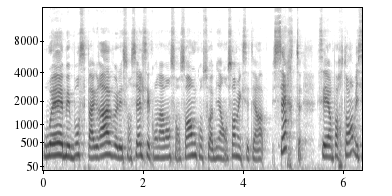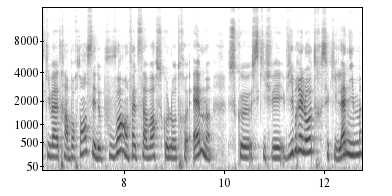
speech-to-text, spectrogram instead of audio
Ouais, mais bon, c'est pas grave, l'essentiel c'est qu'on avance ensemble, qu'on soit bien ensemble, etc. Certes, c'est important, mais ce qui va être important, c'est de pouvoir en fait savoir ce que l'autre aime, ce, que, ce qui fait vibrer l'autre, ce qui l'anime,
